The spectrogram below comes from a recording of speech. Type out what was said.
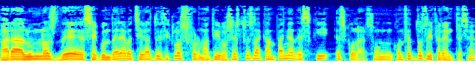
para alumnos de secundaria, bachillerato y ciclos formativos. Esto es la campaña de esquí escolar. Son conceptos diferentes, ¿eh?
